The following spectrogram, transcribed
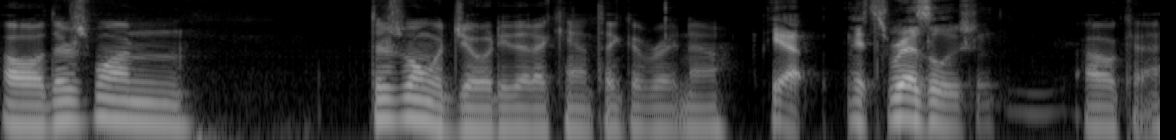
oh there's one there's one with Jodie that i can't think of right now Yeah, it's Resolution. oh, okay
